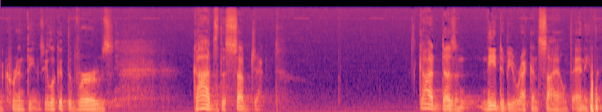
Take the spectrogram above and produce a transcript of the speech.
Corinthians, you look at the verbs, God's the subject. God doesn't need to be reconciled to anything,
